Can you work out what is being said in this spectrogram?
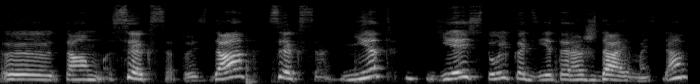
э, там секса. То есть, да, секса нет, есть только деторождаемость, да.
